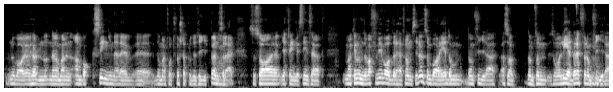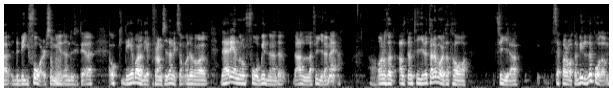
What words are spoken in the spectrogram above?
det var, jag hörde när de hade en unboxing när det, eh, de hade fått första prototypen sådär. Så sa eh, Jeff Engelstein så här att man kan undra varför vi valde det här framsidan som bara är de, de fyra, alltså de som, som var ledare för de fyra, the big four som vi mm. diskuterade. Och det är bara det på framsidan liksom. Och det var att det här är en av de få bilderna där, alla fyra är med. Och de sa att alternativet hade varit att ha fyra separata bilder på dem.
